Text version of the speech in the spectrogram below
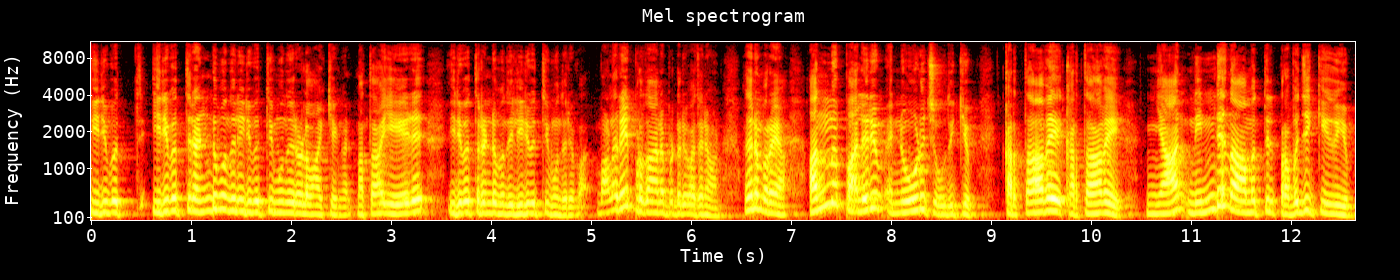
ഇരുപത്തി ഇരുപത്തിരണ്ട് മുതൽ ഇരുപത്തിമൂന്ന് വരെയുള്ള വാക്യങ്ങൾ. മത്തായി ഏഴ് ഇരുപത്തിരണ്ട് മുതൽ ഇരുപത്തിമൂന്ന് വരെ വളരെ പ്രധാനപ്പെട്ട ഒരു വചനമാണ്. വചനം പറയാം അന്ന് പലരും എന്നോട് ചോദിക്കും കർത്താവേ കർത്താവേ ഞാൻ നിന്റെ നാമത്തിൽ പ്രവചിക്കുകയും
